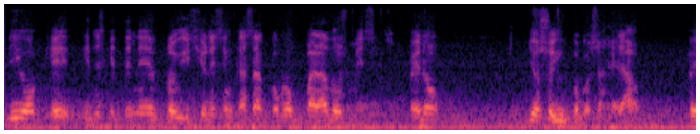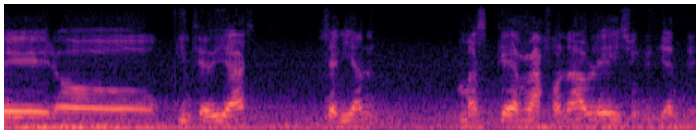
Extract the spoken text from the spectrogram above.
digo que tienes que tener provisiones en casa como para dos meses, pero yo soy un poco exagerado, pero 15 días serían más que razonable y suficiente.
